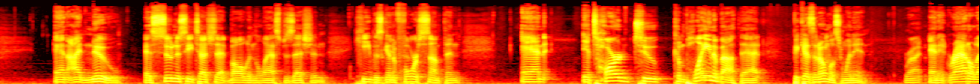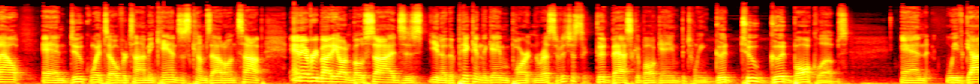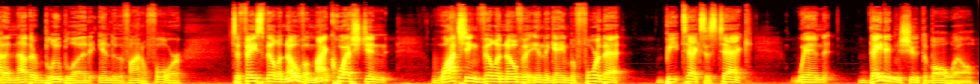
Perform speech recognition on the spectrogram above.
And I knew as soon as he touched that ball in the last possession, he was going to force something. And it's hard to complain about that because it almost went in right. and it rattled out and Duke went to overtime and Kansas comes out on top. And everybody on both sides is you know they're picking the game apart and the rest of it's just a good basketball game between good two good ball clubs. And we've got another blue blood into the final four to face Villanova. My question watching Villanova in the game before that beat Texas Tech when they didn't shoot the ball well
